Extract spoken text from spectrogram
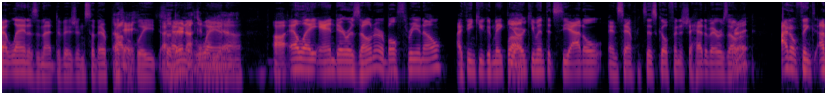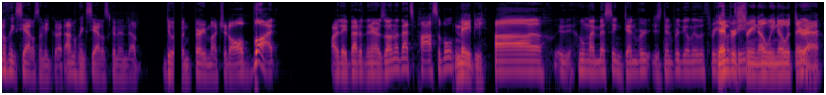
Atlanta's in that division, so they're probably So they're not be, Atlanta. Uh, L.A. and Arizona are both three and zero. I think you could make the Well- argument that Seattle and San Francisco finished ahead of Arizona. Right. I don't think I don't think Seattle's any good. I don't think Seattle's going to end up doing very much at all. But are they better than Arizona? That's possible. Maybe. Uh, who am I missing? Denver is Denver the only other three? Denver's team? 3 0. We know what they're yeah, at.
